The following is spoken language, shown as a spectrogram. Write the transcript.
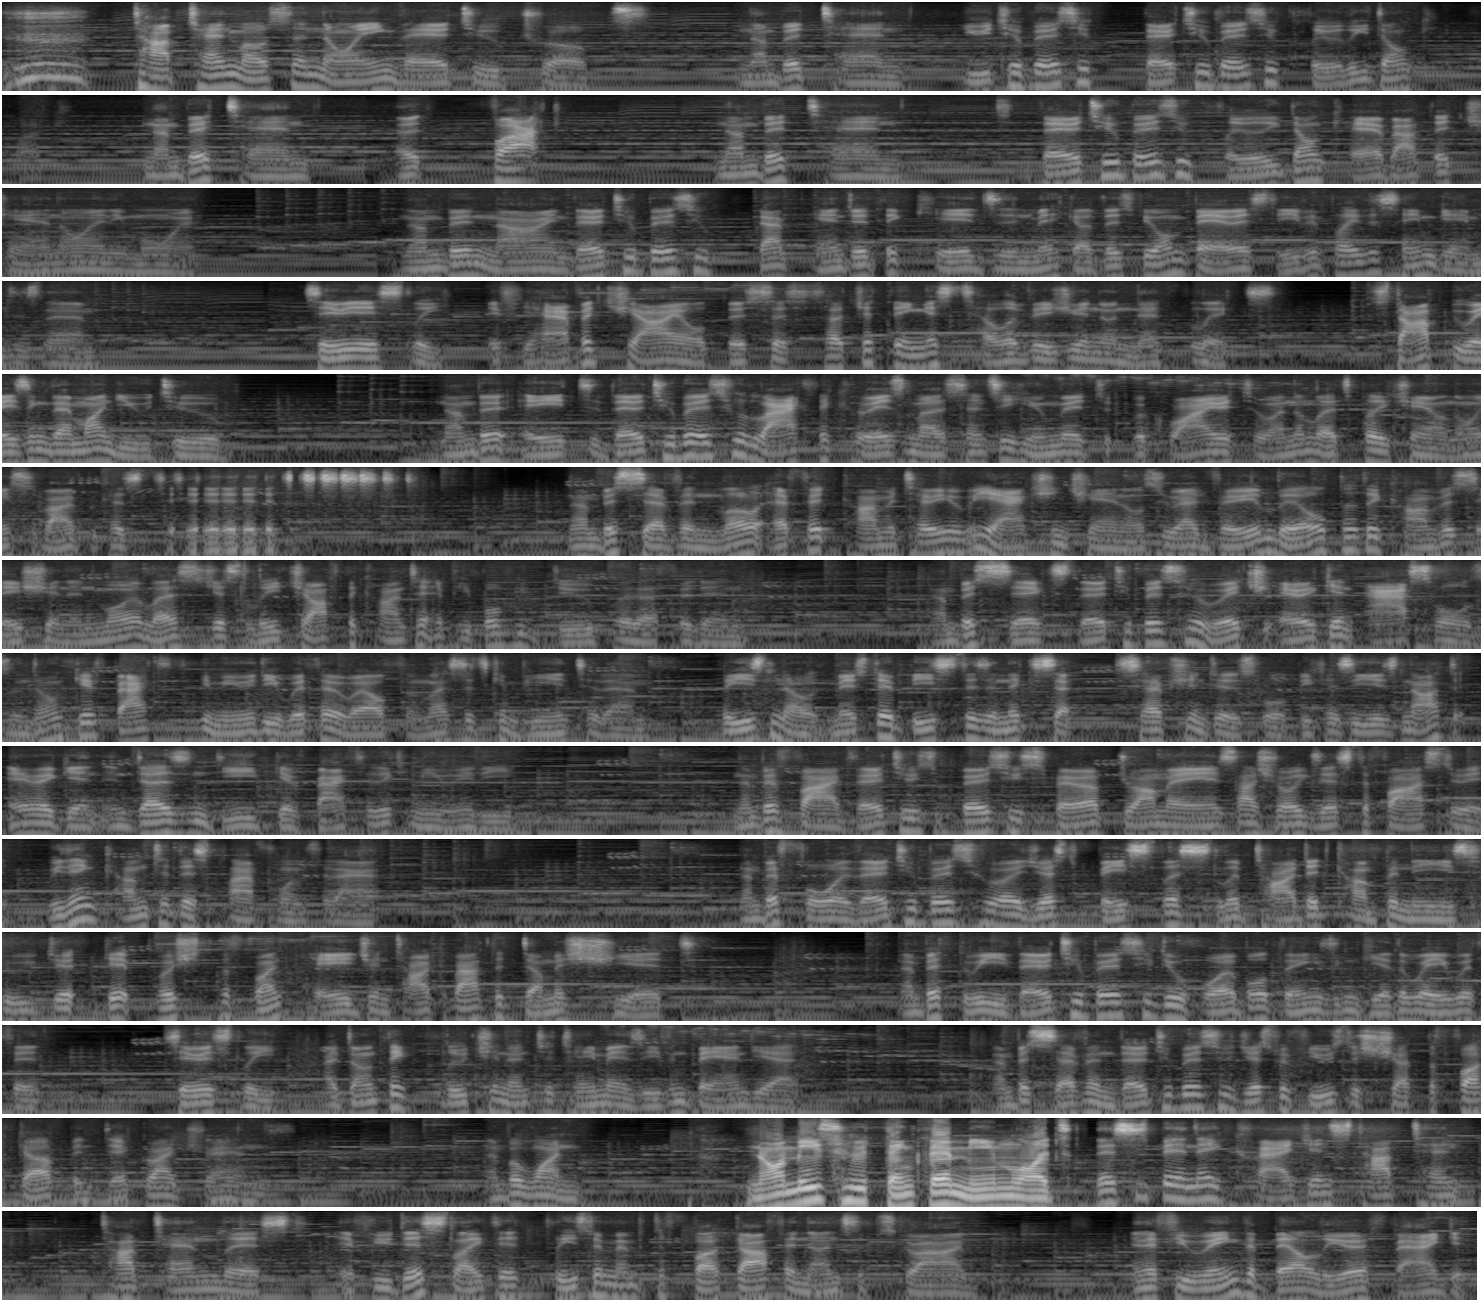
Top 10 most annoying VeirTube tropes. Number 10. YouTubers who VeirTubers who clearly don't give a fuck. Number 10. Uh, fuck. Number 10. VeirTubers who clearly don't care about the channel anymore. Number 9. VeirTubers who that pander to kids and make others feel embarrassed to even play the same games as them. Seriously, if you have a child, there's such a thing as television or Netflix. Stop raising them on YouTube. Number 8. There are tubers who lack the charisma sense of humor required to run a Let's Play channel and only survive because tits. Number 7. Low effort commentary reaction channels who add very little to the conversation and more or less just leech off the content of people who do put effort in. Number 6. There are tubers who are rich, arrogant assholes and don't give back to the community with their wealth unless it's convenient to them. Please note, Mr. Beast is an ex exception to this rule because he is not arrogant and does indeed give back to the community. Number 5. There are tubers who spur up drama and it's not sure exists to foster it. We didn't come to this platform for that. Number 4. There are tubers who are just faceless, lip-hearted companies who get pushed to the front page and talk about the dumbest shit. Number 3. There are tubers who do horrible things and get away with it. Seriously, I don't think Pollution Entertainment is even banned yet. Number 7. There are tubers who just refuse to shut the fuck up and dick ride trends. Number 1. Normies who think they're meme lords. This has been a Kragen's top 10 top 10 list. If you disliked it, please remember to fuck off and unsubscribe. And if you ring the bell, you're a faggot.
